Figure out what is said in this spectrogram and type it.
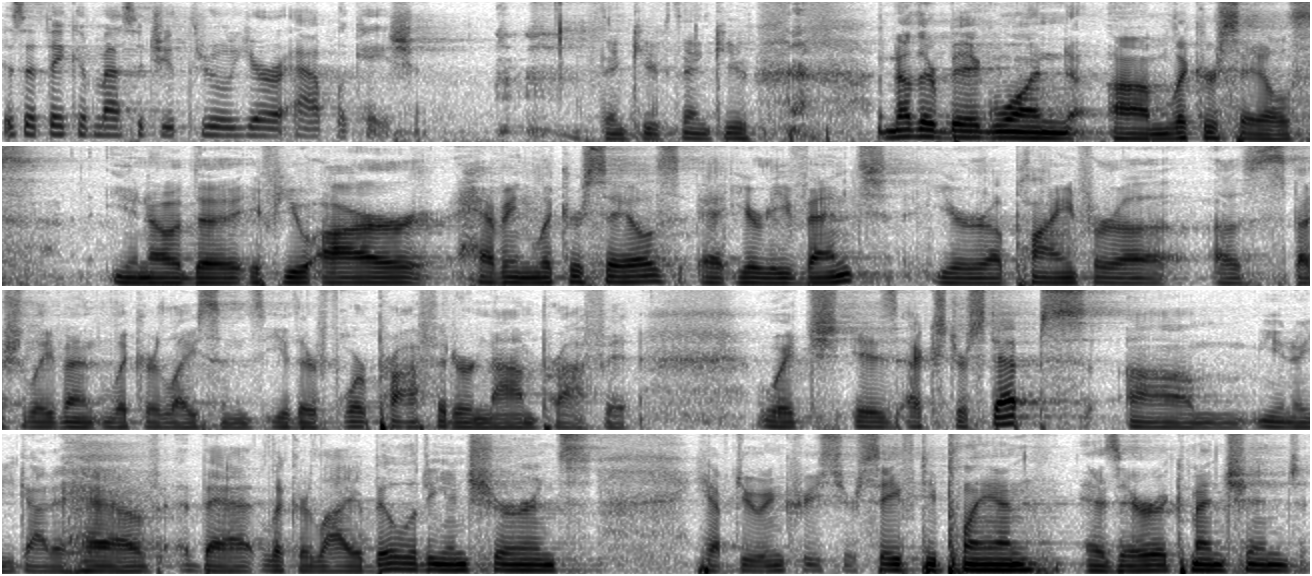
is that they can message you through your application. Thank you, thank you. Another big one, um, liquor sales. You know, the if you are having liquor sales at your event, you're applying for a, a special event liquor license, either for profit or nonprofit, which is extra steps. Um, you know, you got to have that liquor liability insurance. You have to increase your safety plan, as Eric mentioned,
